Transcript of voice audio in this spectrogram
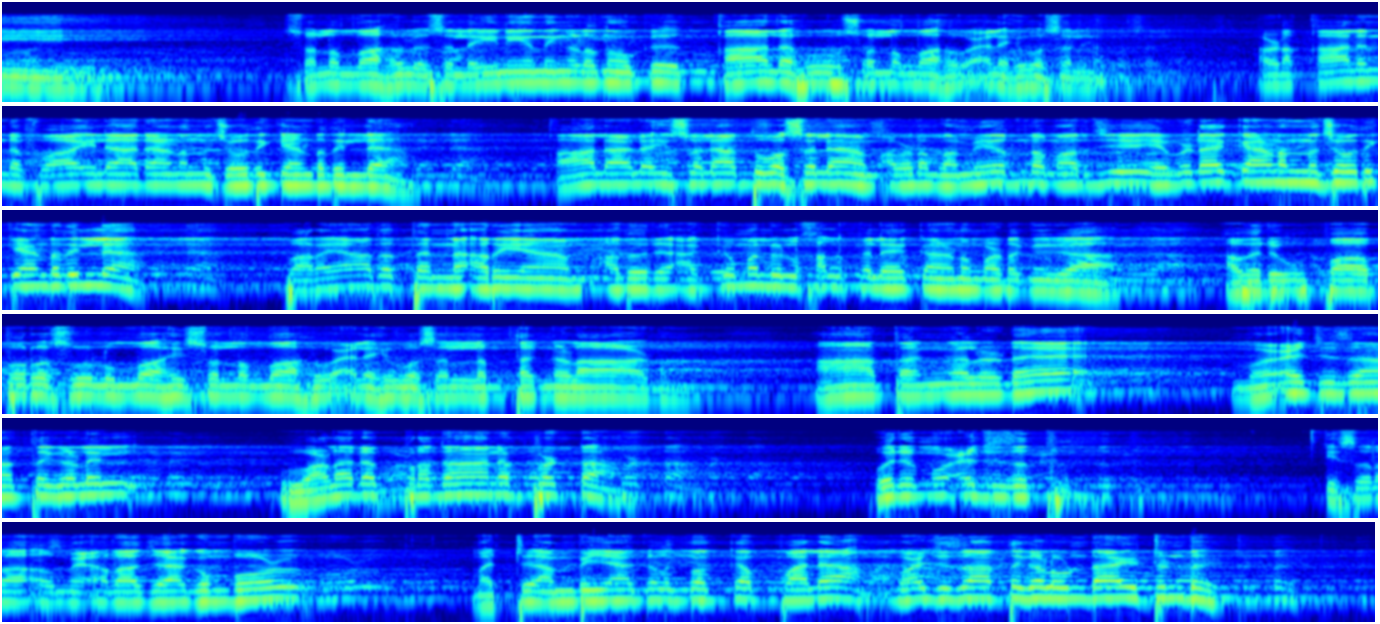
സല്ലല്ലാഹു അലൈഹി ഇനി നിങ്ങൾ നോക്ക് കാലഹു സല്ലല്ലാഹു അലൈഹി വസല്ലം. അവിടെ കാലന്റെ ഫായിൽ ആരാണെന്ന് ചോദിക്കേണ്ടതില്ല. കാല അലഹി സ്വലാത്തു വസ്സലാം അവിടെ നമീറിന്റെ മർജി എവിടേക്കാണെന്ന് ചോദിക്കേണ്ടതില്ല. പറയാതെ തന്നെ അറിയാം അതൊരു അക്മലുൽ ഹൽക്കിലേക്കാണ് മടങ്ങുക. അവർ ഉപ്പാപ്പ് റസൂലുല്ലാഹി സ്വല്ലല്ലാഹു അലൈഹി വസല്ലം തങ്ങളാണ്. ആ തങ്ങളുടെ മുഴജിസാത്തുകളിൽ വളരെ പ്രധാനപ്പെട്ട ഒരു മുഴജിസത്ത് ഇസ്രാ മെഹറാജാകുമ്പോൾ മറ്റ് അമ്പിയാക്കൾക്കൊക്കെ പല മുഴജിസാത്തുകൾ ഉണ്ടായിട്ടുണ്ട്.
